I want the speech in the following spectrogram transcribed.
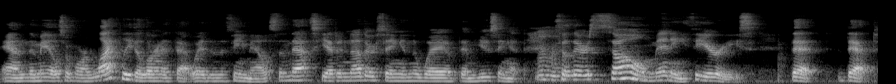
and the males are more likely to learn it that way than the females, then that's yet another thing in the way of them using it. Mhm. So there's so many theories that that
